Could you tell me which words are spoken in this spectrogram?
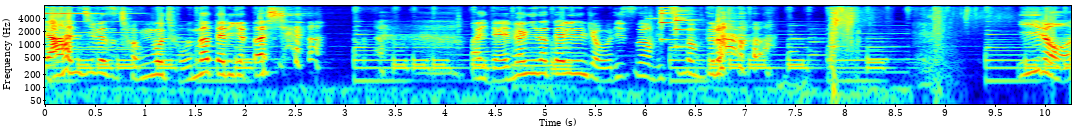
야 한 집에서 정모 존나 때리겠다 씨. 아니 네 명이나 때리는 게 어딨어 미친놈들아. 이런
